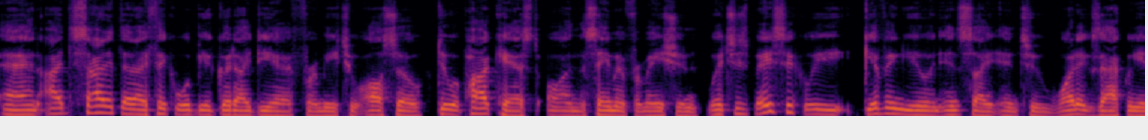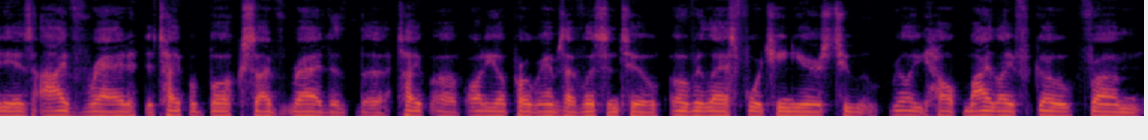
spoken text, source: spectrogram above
And I decided that I think it would be a good idea for me to also do a podcast on the same information, which is basically giving you an insight into what exactly it is I've read, the type of books I've read, the, the type of audio programs I've listened to over the last 14 years to really help my life go from,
